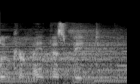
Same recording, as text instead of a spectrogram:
Luker made this beat.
